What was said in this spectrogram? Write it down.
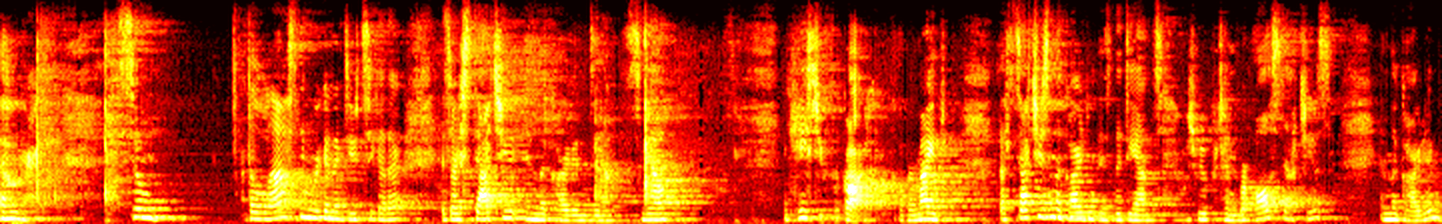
All right, so the last thing we're going to do together is our statue in the garden dance. Now, in case you forgot, I'll remind you that statues in the garden is the dance, which we pretend we're all statues in the garden.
